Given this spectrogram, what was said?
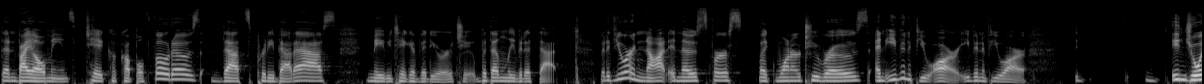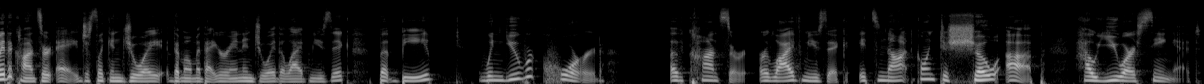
then by all means take a couple photos. That's pretty badass. Maybe take a video or two, but then leave it at that. But if you are not in those first like one or two rows, and even if you are, even if you are, enjoy the concert a just like enjoy the moment that you're in enjoy the live music but b when you record a concert or live music it's not going to show up how you are seeing it.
